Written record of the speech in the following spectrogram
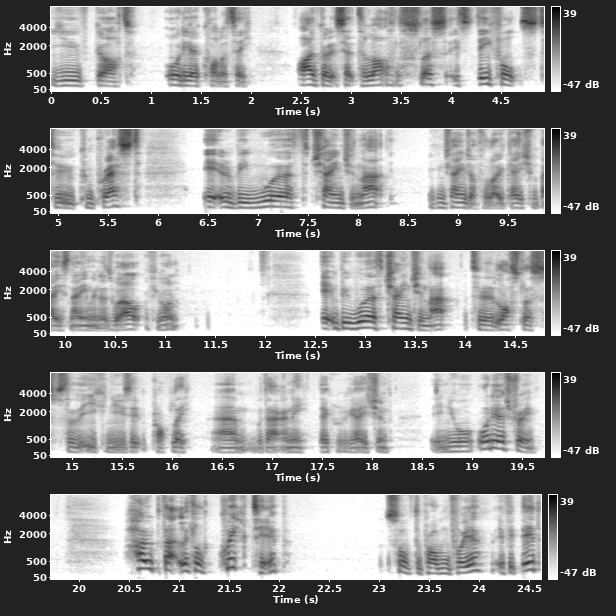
you've got audio quality. I've got it set to lossless, its defaults to compressed. It would be worth changing that. You can change off the location based naming as well if you want it would be worth changing that to lossless so that you can use it properly um, without any degradation in your audio stream. Hope that little quick tip solved the problem for you. If it did,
